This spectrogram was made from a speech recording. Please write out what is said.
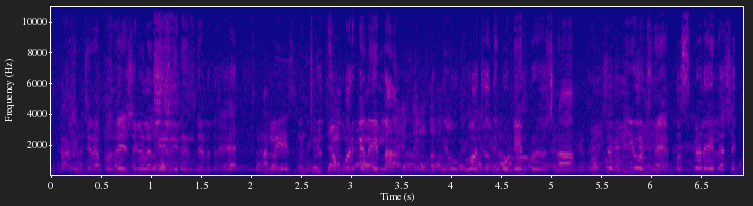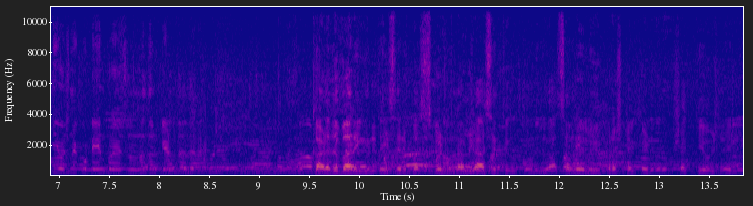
ಈ ಕಾಡಂಚಿನ ಪ್ರದೇಶಗಳಲ್ಲಿ ಏನಿದೆ ಅಂತ ಹೇಳಿದ್ರೆ ಅಲ್ಲಿ ವಿದ್ಯುತ್ ಸಂಪರ್ಕನೇ ಇಲ್ಲ. ಮತ್ತೆ ನೀವು ಗೃಹಜ್ಯೋತಿ ಕೊಟ್ಟು ಏನು ಪ್ರಯೋಜನ? ಶಕ್ತಿ ಯೋಜನೆ ಬಸ್ಗಳೇ ಇಲ್ಲ ಶಕ್ತಿ ಯೋಜನೆ ಕೊಟ್ಟು ಏನು ಪ್ರಯೋಜನ ಅನ್ನೋದನ್ನ ಕೇಳ್ತಾ ಇದ್ದಾರೆ. ಕಳೆದ ಬಾರಿಗಿಂತ ಈ ಸರಿ ಬಸ್ಗಳನ್ನ ನಾವು ಜಾಸ್ತಿ ತೆಗೆದುಕೊಂಡಿದ್ವಿ. ಅಸೆಂಬ್ಲಿಯಲ್ಲೂ ಈ ಪ್ರಶ್ನೆ ಕೇಳಿದರು. ಶಕ್ತಿ ಯೋಜನೆಯಲ್ಲಿ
